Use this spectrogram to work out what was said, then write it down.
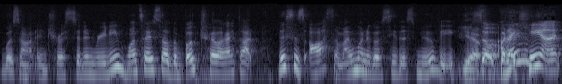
was not interested in reading. Once I saw the book trailer, I thought, "This is awesome! I want to go see this movie." Yeah. So, but I can't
